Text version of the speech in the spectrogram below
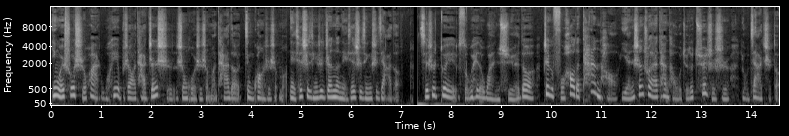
因为说实话，我也不知道他真实的生活是什么，他的境况是什么，哪些事情是真的，哪些事情是假的。其实对所谓的晚学的这个符号的探讨，延伸出来探讨，我觉得确实是有价值的。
